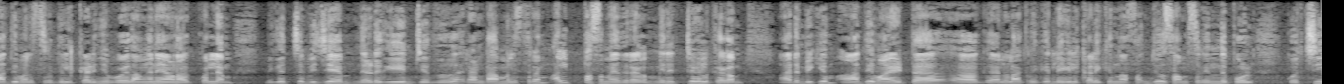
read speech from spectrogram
ആദ്യ മത്സരത്തിൽ കഴിഞ്ഞു പോയത് അങ്ങനെയാണ് കൊല്ലം മികച്ച വിജയം നേടുകയും ചെയ്തത്. രണ്ടാം മത്സരം അല്പസമയത്തിനകം മിനിറ്റുകൾക്കകം ആരംഭിക്കും. ആദ്യമായിട്ട് കേരള ക്രിക്കറ്റ് ലീഗിൽ കളിക്കുന്ന സഞ്ജു സാംസൺ ഇന്നിപ്പോൾ കൊച്ചി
